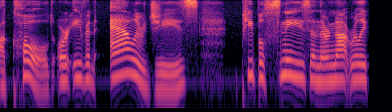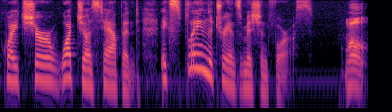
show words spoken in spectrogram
a cold or even allergies, people sneeze and they're not really quite sure what just happened. Explain the transmission for us. Well,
